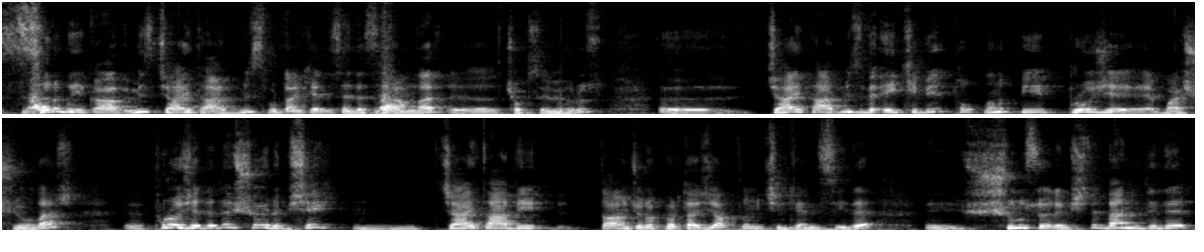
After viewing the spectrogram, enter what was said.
Sarı Bıyık abimiz, Cahit abimiz, buradan kendisine de selamlar, e, çok seviyoruz. E, Cahit abimiz ve ekibi toplanıp bir projeye başlıyorlar. E, projede de şöyle bir şey, hmm, Cahit abi daha önce röportaj yaptığım için kendisiyle e, şunu söylemişti. Ben dedi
